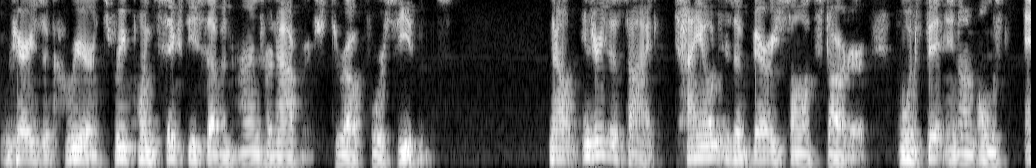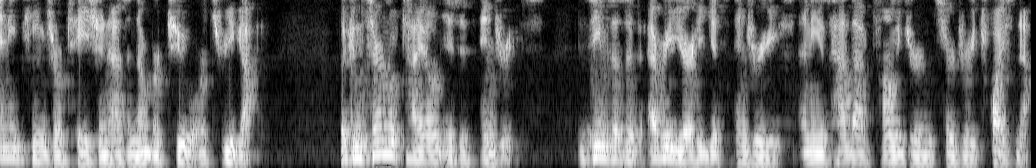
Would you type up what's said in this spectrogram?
who carries a career 3.67 earned run average throughout four seasons. Now, injuries aside, Taillon is a very solid starter and would fit in on almost any team's rotation as a number two or three guy. The concern with Taillon is his injuries. It seems as if every year he gets injuries, and he has had to have Tommy John surgery twice now.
